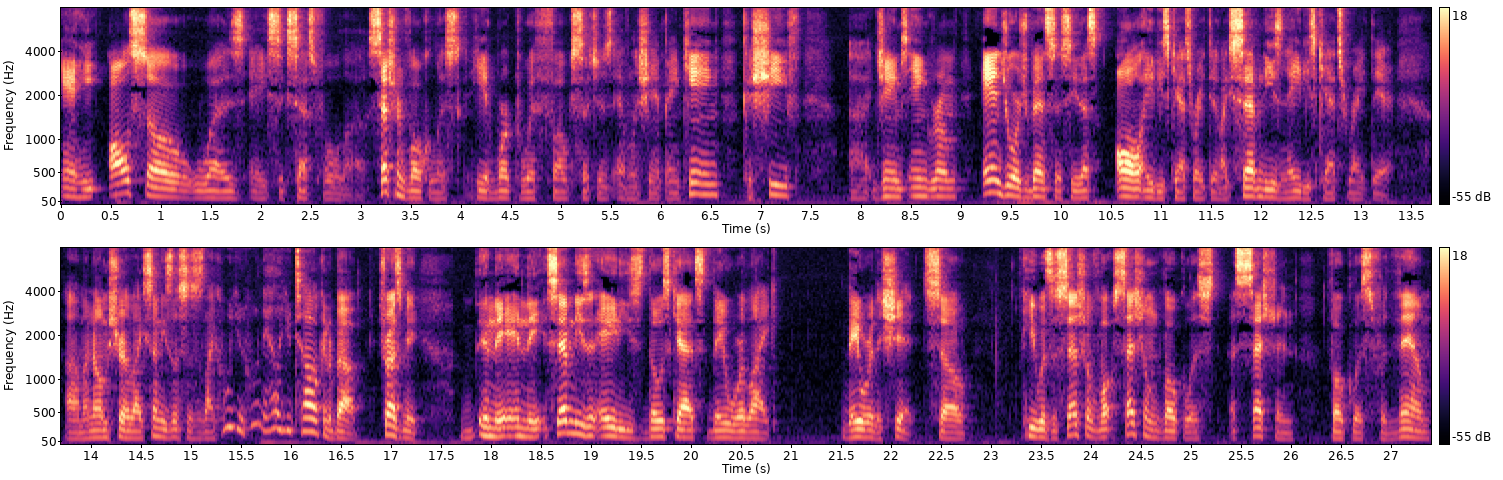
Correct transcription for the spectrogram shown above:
and he also was a successful uh, session vocalist. He had worked with folks such as Evelyn Champagne King, Kashif, uh, James Ingram, and George Benson. See, that's all 80s cats right there, like 70s and 80s cats right there. Um, I know I'm sure like some of these listeners is like, who, you, who the hell are you talking about? Trust me, in the in the 70s and 80s, those cats they were like, they were the shit. So he was a session vo- session vocalist, a session vocalist for them,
